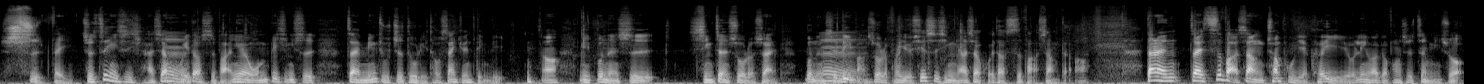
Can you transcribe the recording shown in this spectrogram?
是非，就这件事情还是要回到司法，因为我们毕竟是在民主制度里头三权鼎立啊，你不能是。行政说了算，不能是立法说了算。有些事情你还是要回到司法上的啊。当然，在司法上，川普也可以有另外一个方式证明说，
